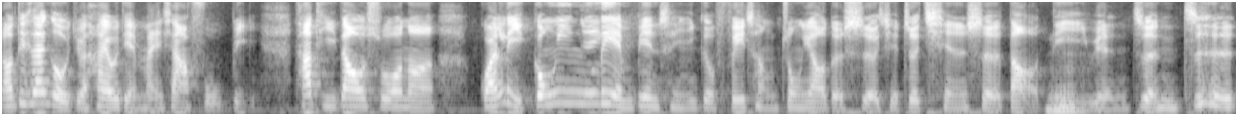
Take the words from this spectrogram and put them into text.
然后第三个，我觉得他有点埋下伏笔。他提到说呢，管理供应链变成一个非常重要的事，而且这牵涉到地缘政治，嗯、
